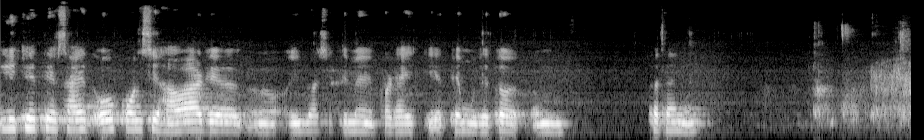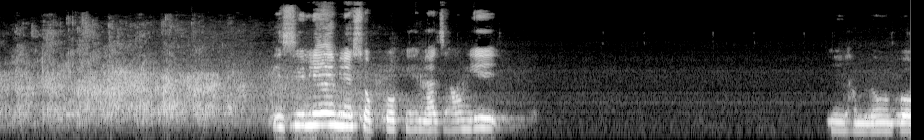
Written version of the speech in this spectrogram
लिखे थे शायद वो कौन सी हार्वर्ड यूनिवर्सिटी में पढ़ाई किए थे, मुझे तो पता नहीं। इसीलिए मैं सबको कहना चाहूँगी कि हम लोगों को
